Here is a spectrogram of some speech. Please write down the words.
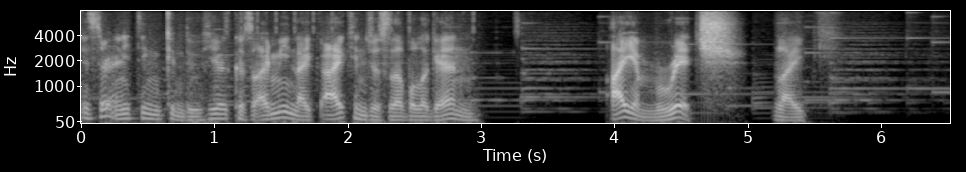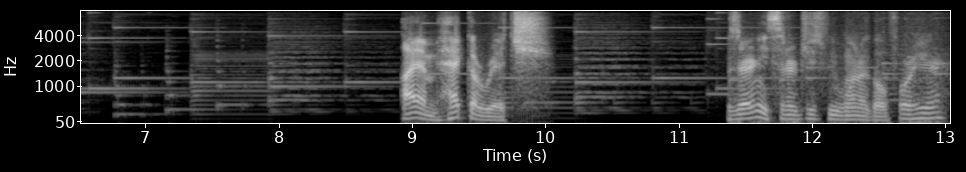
Is there anything we can do here? Because I mean, like, I can just level again. I am rich. Like, I am hecka rich. Is there any synergies we want to go for here?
